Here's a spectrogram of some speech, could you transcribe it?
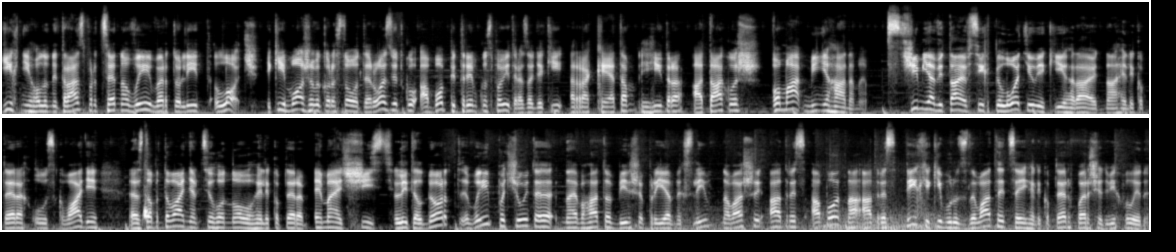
Їхній головний транспорт це новий вертоліт Лоч, який може використовувати розвідку або підтримку з повітря завдяки ракетам Гідра, а також двома мініганами. Чим я вітаю всіх пілотів, які грають на гелікоптерах у скваді. Е, З добудуванням цього нового гелікоптера MH6 Little Bird ви почуєте набагато більше приємних слів на ваш адрес або на адрес тих, які будуть зливати цей гелікоптер в перші дві хвилини.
